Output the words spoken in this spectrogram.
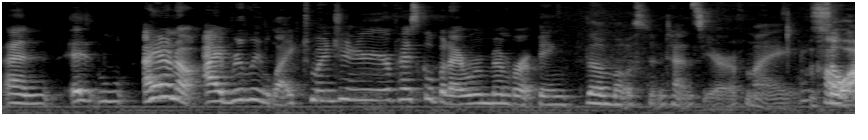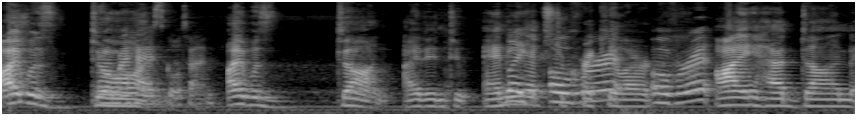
And it, I don't know. I really liked my junior year of high school, but I remember it being the most intense year of my college, so I was done. my high school time. I was done. I didn't do any Like, over it- extracurricular. over it? I had done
